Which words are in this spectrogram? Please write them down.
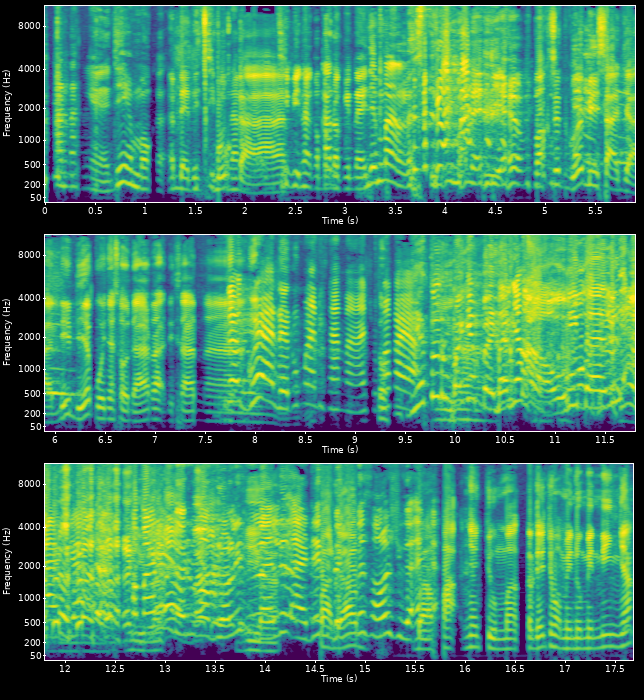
anaknya aja yang mau ke, dari Cipinang Bukan. Cipinang ke Pondok Indah aja males gimana dia Maksud gue bisa jadi dia punya saudara di sana. Enggak, gue ada rumah di sana cuma Tuh, kayak dia tuh rumahnya Gila. banyak, Banyak tahu loh. Di Bali ada. Kemarin Gila. baru ngobrolin Iya. Bali ada, Padahal tiba-tiba Solo juga ada. Bapaknya cuma kerja cuma minumin minyak.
